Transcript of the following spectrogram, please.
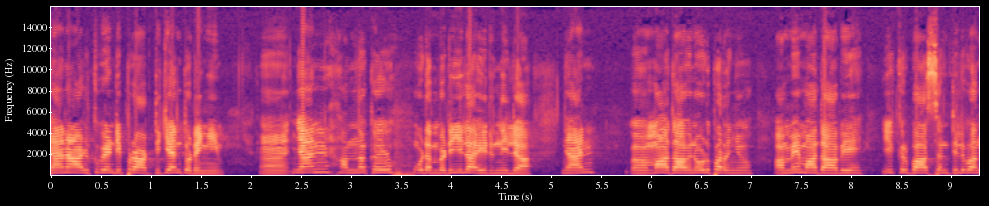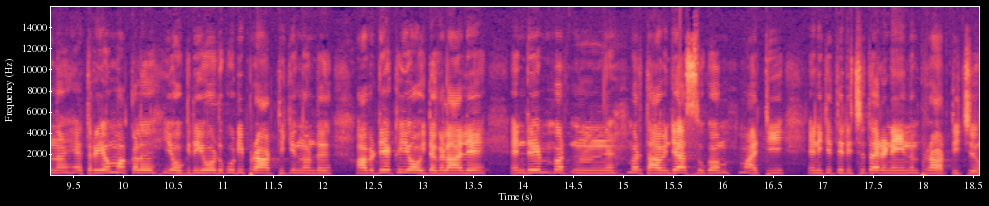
ഞാൻ ആൾക്ക് വേണ്ടി പ്രാർത്ഥിക്കാൻ തുടങ്ങി. ഞാൻ അന്നൊക്കെ ഉടമ്പടിയിലായിരുന്നില്ല. ഞാൻ മാതാവിനോട് പറഞ്ഞു അമ്മേ മാതാവേ ഈ കൃപാസനത്തിൽ വന്ന് എത്രയോ മക്കൾ യോഗ്യതയോടുകൂടി പ്രാർത്ഥിക്കുന്നുണ്ട്. അവരുടെയൊക്കെ യോഗ്യതകളാൽ എന്റെ ഭർത്താവിന്റെ അസുഖം മാറ്റി എനിക്ക് തിരിച്ചു തരണേന്നും പ്രാർത്ഥിച്ചു.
